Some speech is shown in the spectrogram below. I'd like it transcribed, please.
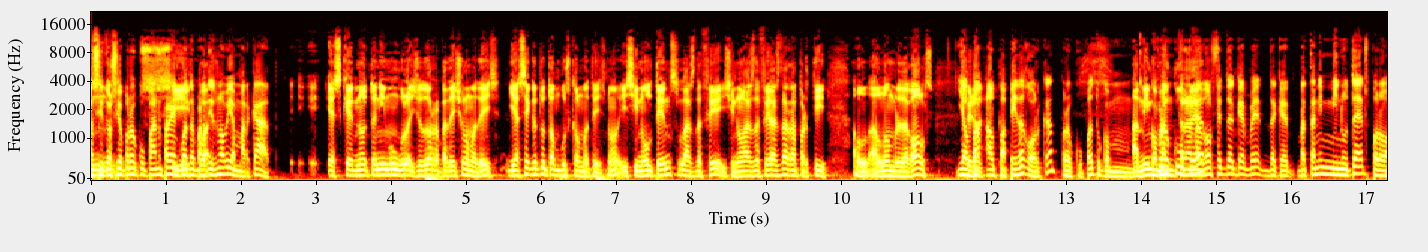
no, situació preocupant perquè sí, en quatre partits no havien marcat. és que no tenim un golejador, repeteixo el mateix. Ja sé que tothom busca el mateix, no? I si no el tens, l'has de fer. I si no l'has de fer, has de repartir el, el nombre de gols. I el, Però- pa, el paper de Gorka et preocupa, tu com, A mi em com preocupa- entrenador, el fet de que, bé, de que va tenir minutets, però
